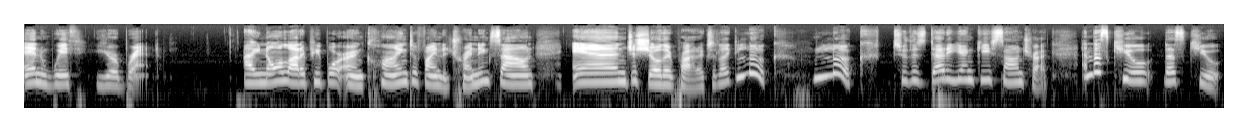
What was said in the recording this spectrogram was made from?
and with your brand. I know a lot of people are inclined to find a trending sound and just show their products. They're like, look, look to this Daddy Yankee soundtrack. And that's cute. That's cute.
